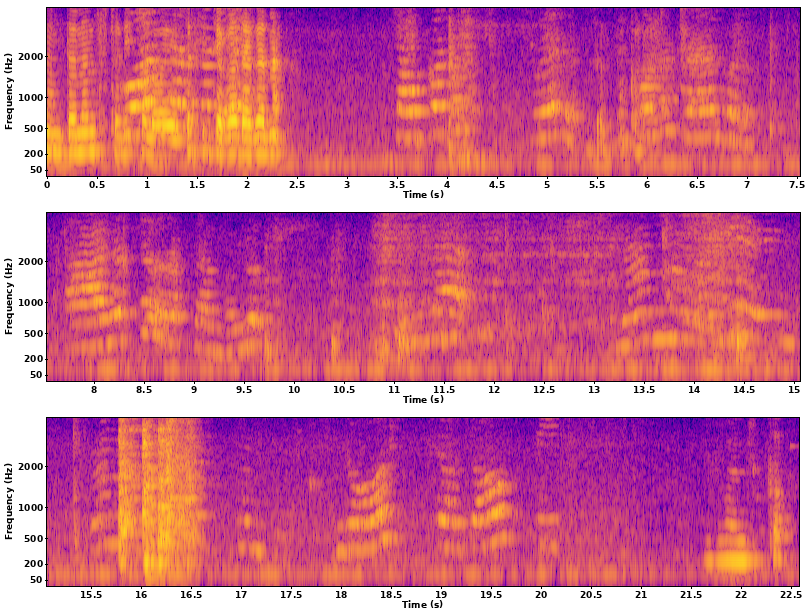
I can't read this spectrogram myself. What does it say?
ನಮ್ಮ ಸ್ಟಡಿ ಚಲೋ ಆಗೈತೆ ಜಗದಾಗನ. ಒಂದು ಕಪ್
